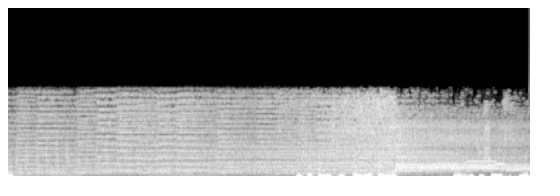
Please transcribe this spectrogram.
Ага. Ну-ка, понеслись там, я пойму. Может быть, еще есть. Но,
